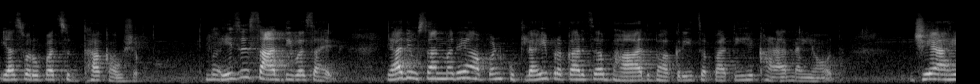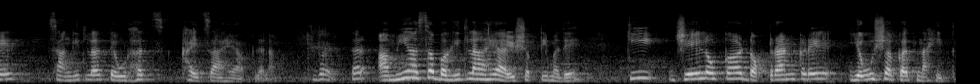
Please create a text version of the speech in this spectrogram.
या स्वरूपात सुद्धा खाऊ शकतो. हे जे सात दिवस आहेत ह्या दिवसांमध्ये आपण कुठल्याही प्रकारचं भात भाकरी चपाती हे खाणार नाही आहोत. जे आहे सांगितलं तेवढंच खायचं आहे आपल्याला. बरं. तर आम्ही असं बघितलं आहे आयुष्यक्तीमध्ये की जे लोक डॉक्टरांकडे येऊ शकत नाहीत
